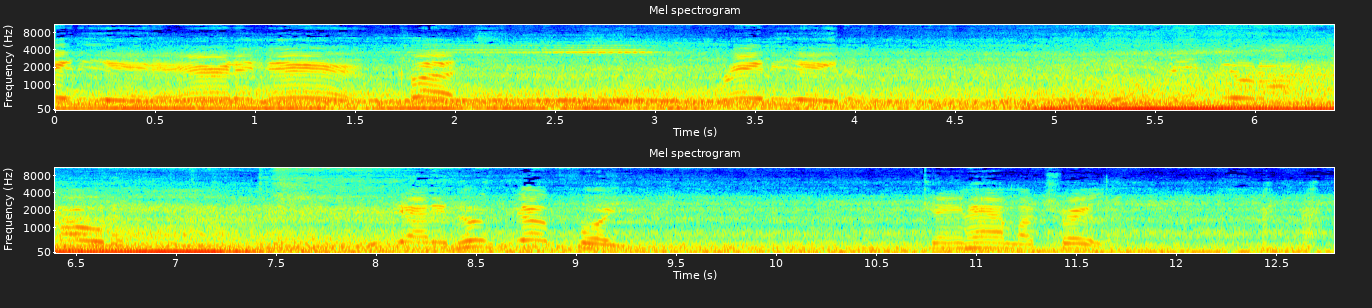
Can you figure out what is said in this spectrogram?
radiator, air to air, clutch, radiator, new rebuild on the motor. We got it hooked up for you. Can't have my trailer.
